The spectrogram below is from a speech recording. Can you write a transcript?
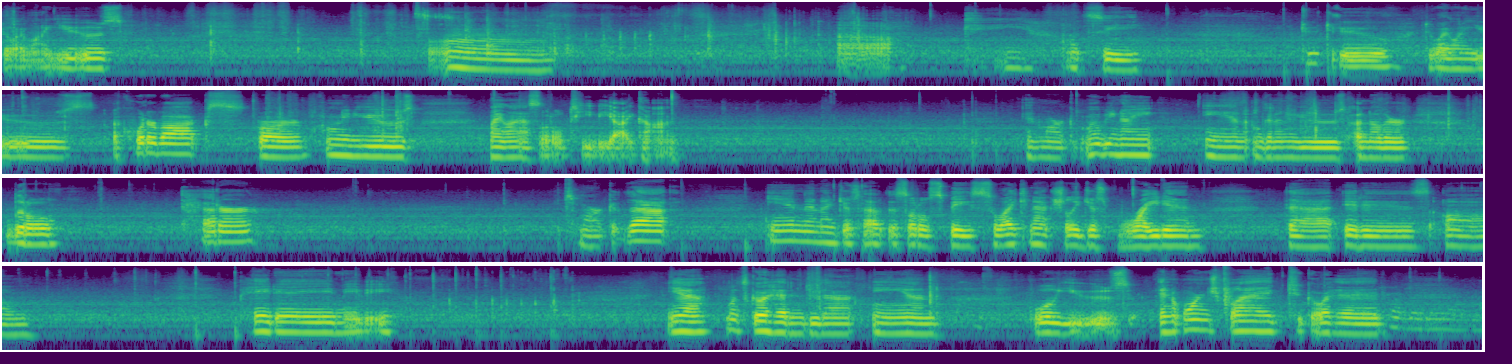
do I want to use? Um, uh, okay, let's see. Do, do, do. Do I want to use a quarter box or I'm going to use my last little TV icon? And mark movie night and I'm going to use another little header to mark that and then I just have this little space so I can actually just write in that it is um, payday maybe yeah let's go ahead and do that and we'll use an orange flag to go ahead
